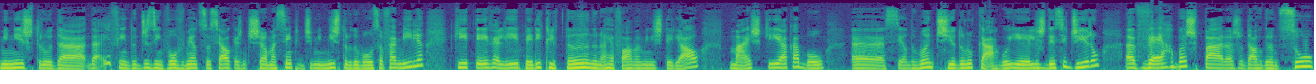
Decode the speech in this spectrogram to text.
ministro da, da, enfim, do desenvolvimento social, que a gente chama sempre de ministro do Bolsa Família, que teve ali periclitando na reforma ministerial, mas que acabou é, sendo mantido no cargo. E eles decidiram é, verbas para ajudar o Rio Grande do Sul.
